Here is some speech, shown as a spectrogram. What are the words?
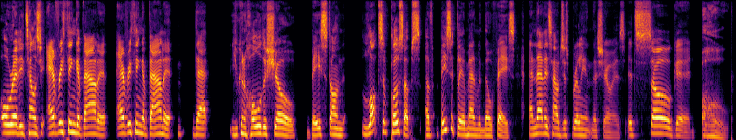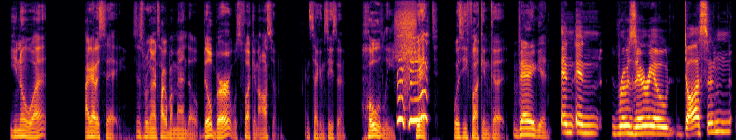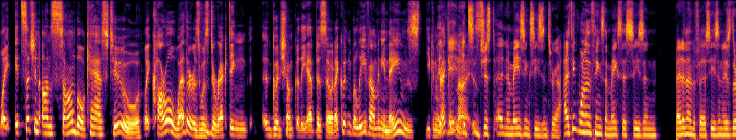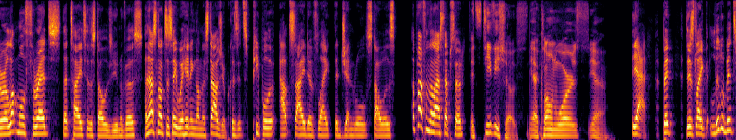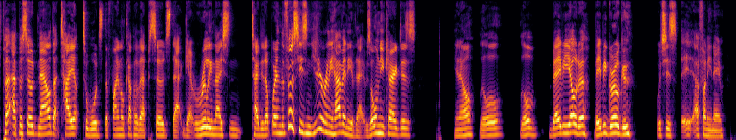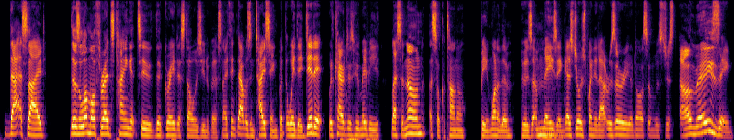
already tells you everything about it, everything about it that you can hold a show based on lots of close ups of basically a man with no face. And that is how just brilliant this show is. It's so good. Oh, you know what? I gotta say, since we're gonna talk about Mando, Bill Burr was fucking awesome in second season. Holy mm-hmm. shit, was he fucking good? Very good. And and Rosario Dawson, like it's such an ensemble cast too. Like Carl Weathers was directing a good chunk of the episode. I couldn't believe how many names you can It- it- recognize. it's just an amazing season throughout. I think one of the things that makes this season better than the first season is there are a lot more threads that tie to the Star Wars universe. And that's not to say we're hitting on nostalgia because it's people outside of like the general Star Wars, apart from the last episode. It's TV shows. Yeah, Clone Wars. Yeah. Yeah. But there's like little bits per episode now that tie up towards the final couple of episodes that get really nice and tidied up. Where in the first season, you didn't really have any of that. It was all new characters, you know, little, little baby Yoda, baby Grogu, which is a funny name. That aside, there's a lot more threads tying it to the greater Star Wars universe. And I think that was enticing. But the way they did it with characters who may be lesser known, Ahsoka Tano being one of them, who is amazing. As George pointed out, Rosario Dawson was just amazing.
